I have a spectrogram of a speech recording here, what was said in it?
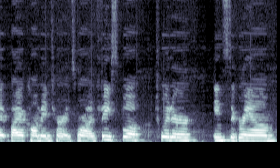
at Viacom Interns. We're on Facebook, Twitter, Instagram,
